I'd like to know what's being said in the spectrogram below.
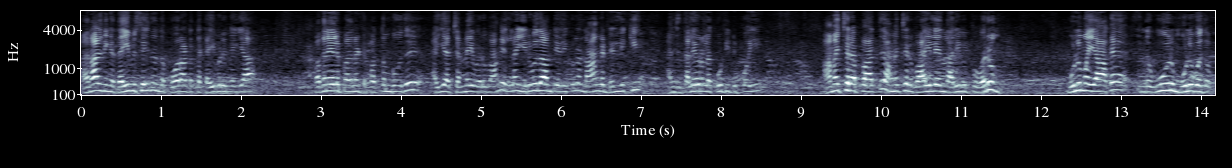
அதனால் நீங்கள் தயவு செய்து இந்த போராட்டத்தை கைவிடுங்க ஐயா. பதினேழு பதினெட்டு பத்தொம்போது ஐயா சென்னை வருவாங்க. இல்லைன்னா இருபதாம் தேதிக்குள்ளே நாங்கள் டெல்லிக்கு அஞ்சு தலைவர்களை கூட்டிகிட்டு போய் அமைச்சரை பார்த்து அமைச்சர் வாயிலே இந்த அறிவிப்பு வரும். முழுமையாக இந்த ஊர் முழுவதும்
